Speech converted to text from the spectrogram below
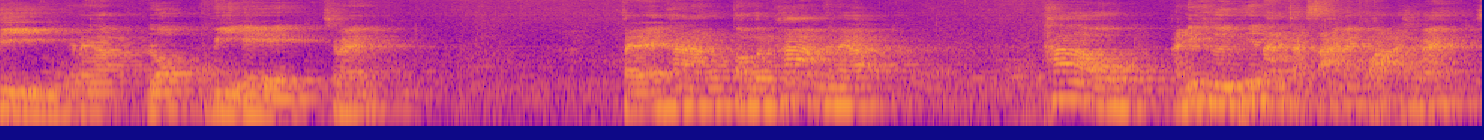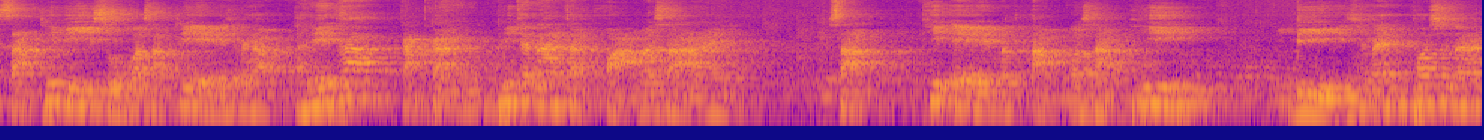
b ใช่ไหมครับ ลบ VA ใช่ไหมแต่ในทางตรงกันข้ามใช่ไหมครับ ถ้าเราอันนี้คือพิจารณาจากซ้ายไปขวาใช่ไหมสับที่ B สูงกว่าสับที่ A ใช่ไหมครับแต่นี้ถ้ากลับกันพิจารณาจากขวามาซ้ายสับที่ A มันต่ำกว่าสับที่ B ใช่ไหมเพราะฉะนั้น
